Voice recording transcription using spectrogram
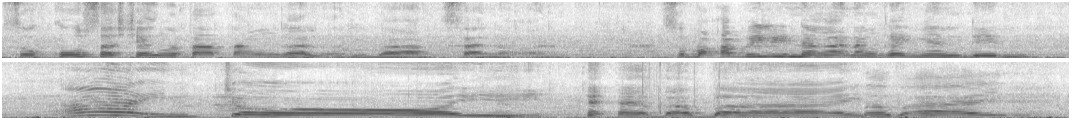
So, kusa siyang natatanggal, o, di ba? Sa noon. So, makabili na nga ng ganyan din. Ah, enjoy! Bye-bye! Bye-bye.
